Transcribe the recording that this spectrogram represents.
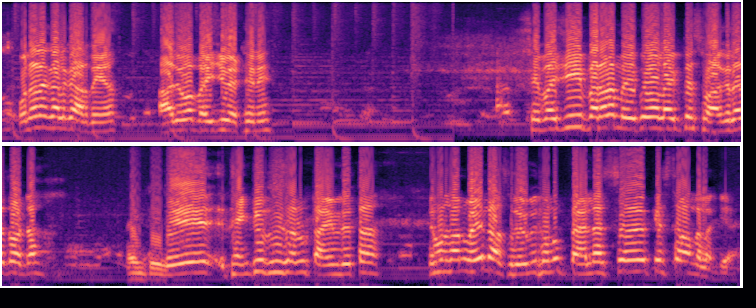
ਉਹਨਾਂ ਨਾਲ ਗੱਲ ਕਰਦੇ ਆ ਆ ਜਾਓ ਬਾਈ ਜੀ ਬੈਠੇ ਨੇ। ਸੇਵਾ ਜੀ ਪਹਿਲਾਂ ਮੇਰੇ ਕੋਲ ਲਾਈਵ ਤੇ ਸਵਾਗਤ ਹੈ ਤੁਹਾਡਾ। ਥੈਂਕ ਯੂ ਤੇ ਥੈਂਕ ਯੂ ਤੁਸੀਂ ਸਾਨੂੰ ਟਾਈਮ ਦਿੱਤਾ। ਤੇ ਹੁਣ ਸਾਨੂੰ ਇਹ ਦੱਸ ਦਿਓ ਵੀ ਤੁਹਾਨੂੰ ਪੈਲੇਸ ਕਿਸ ਤਰ੍ਹਾਂ ਦਾ ਲੱਗਿਆ?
